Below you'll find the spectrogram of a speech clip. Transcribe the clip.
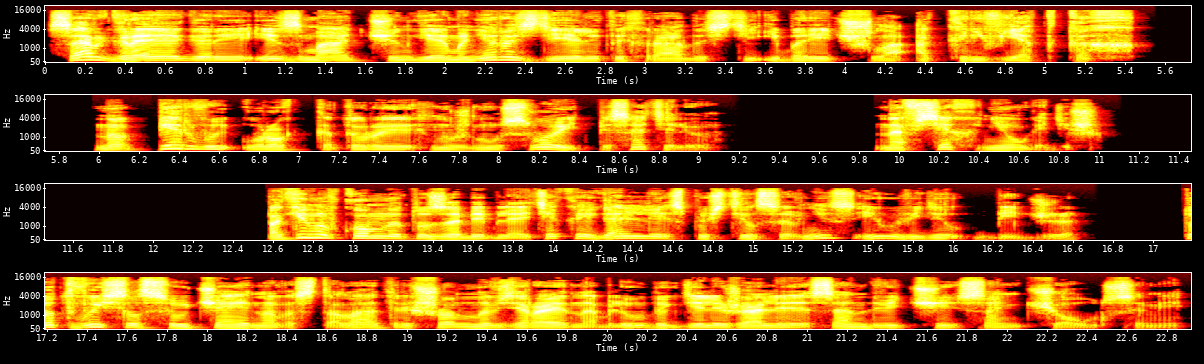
сэр Грегори из Матчингема не разделит их радости, ибо речь шла о креветках. Но первый урок, который нужно усвоить писателю, на всех не угодишь. Покинув комнату за библиотекой, Галли спустился вниз и увидел Биджа. Тот высился у чайного стола, отрешенно взирая на блюдо, где лежали сэндвичи с анчоусами.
